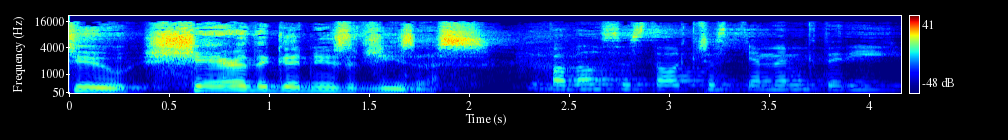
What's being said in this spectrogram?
to share the good news of Jesus. Pavel se stal křesťanem, který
